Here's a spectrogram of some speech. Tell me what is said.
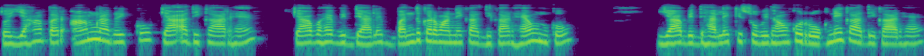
तो यहाँ पर आम नागरिक को क्या अधिकार है? क्या वह विद्यालय बंद करवाने का अधिकार है उनको? या विद्यालय की सुविधाओं को रोकने का अधिकार है?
